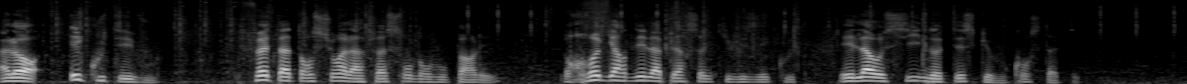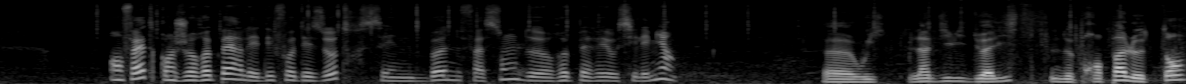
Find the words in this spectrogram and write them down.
Alors, écoutez-vous. Faites attention à la façon dont vous parlez. Regardez la personne qui vous écoute. Et là aussi, notez ce que vous constatez. En fait, quand je repère les défauts des autres, c'est une bonne façon de repérer aussi les miens. Euh, oui, l'individualiste ne prend pas le temps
